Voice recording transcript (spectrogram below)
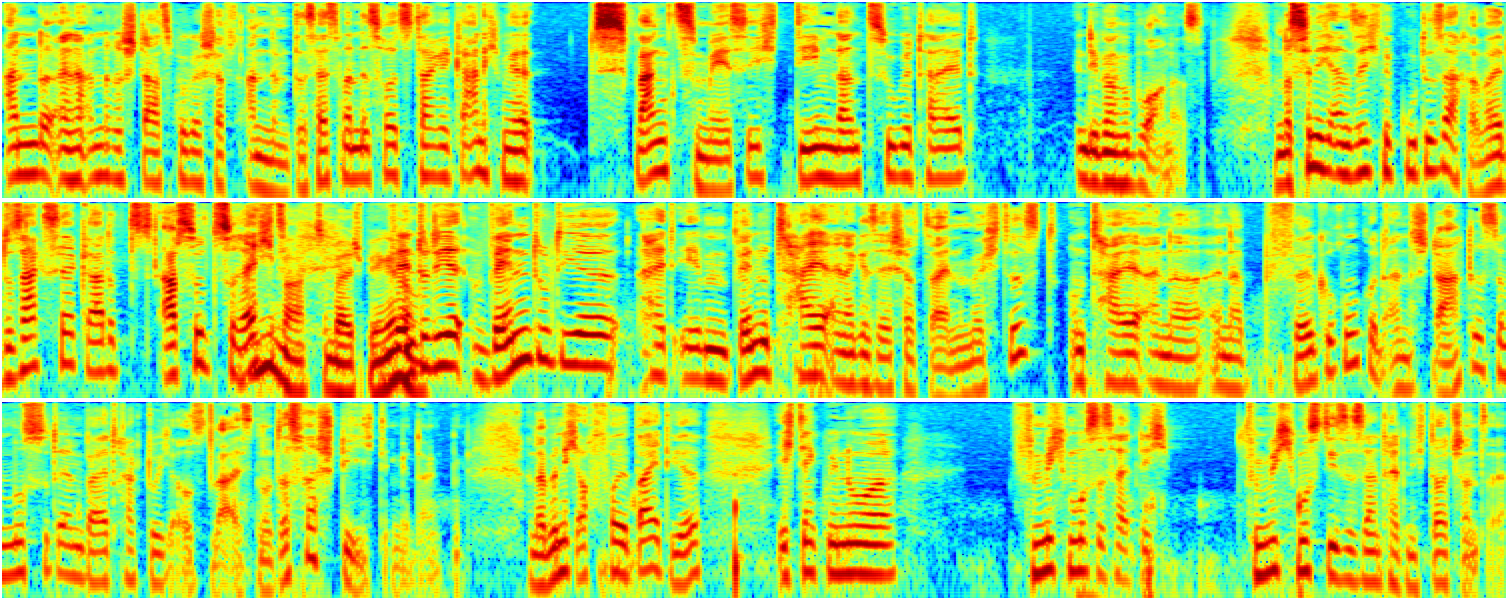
andere, eine andere Staatsbürgerschaft annimmt. Das heißt, man ist heutzutage gar nicht mehr zwangsmäßig dem Land zugeteilt, in dem man geboren ist. Und das finde ich an sich eine gute Sache, weil du sagst ja gerade absolut zu Recht, Lima zum Beispiel, genau. wenn du dir, wenn du dir halt eben, wenn du Teil einer Gesellschaft sein möchtest und Teil einer, einer Bevölkerung und eines Staates, dann musst du deinen Beitrag durchaus leisten. Und das verstehe ich den Gedanken. Und da bin ich auch voll bei dir. Ich denke mir nur, für mich muss es halt nicht, für mich muss dieses Land halt nicht Deutschland sein.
